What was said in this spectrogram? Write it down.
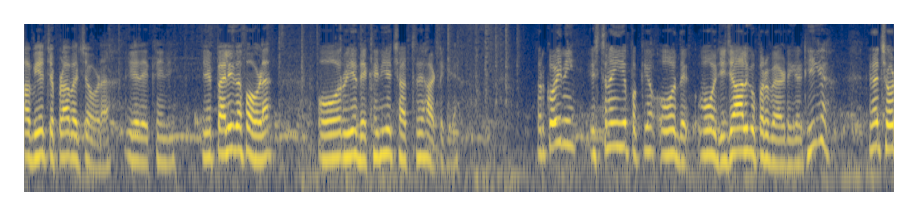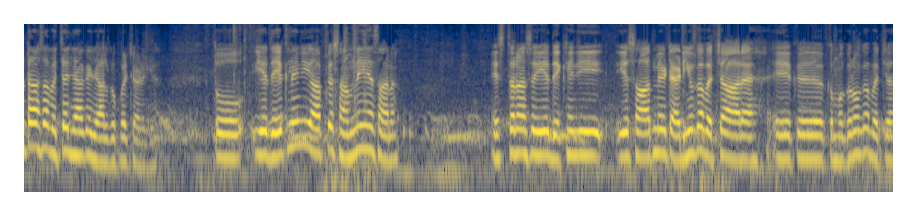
अब ये चपड़ा बच्चा उड़ा है। ये देखें जी, ये पहली दफ़ा उड़ा है और ये देखें जी, ये छत से हट गया। पर कोई नहीं, इस तरह ही ये पक्के, वो देख वो जी, जाल के ऊपर बैठ गया, ठीक है? इतना छोटा सा बच्चा जाके जाल के ऊपर चढ़ गया। तो ये देख लें जी, आपके सामने ही है सारा। इस तरह से ये देखें जी, ये साथ में टैडियों का बच्चा आ रहा है, एक कमगरों का बच्चा।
